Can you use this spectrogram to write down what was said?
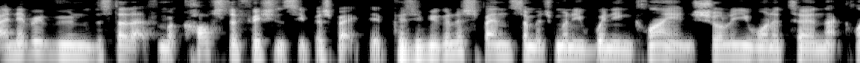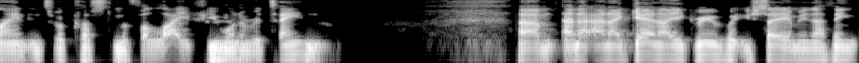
I never even understood that from a cost efficiency perspective. Because if you're going to spend so much money winning clients, surely you want to turn that client into a customer for life. You want to retain them. Um, and and again, I agree with what you say. I mean, I think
